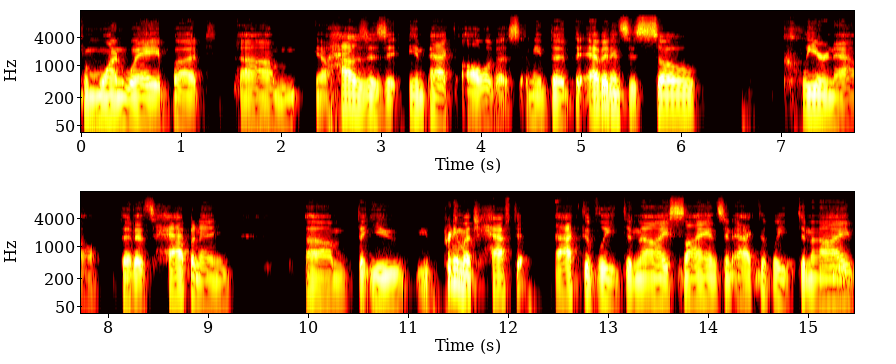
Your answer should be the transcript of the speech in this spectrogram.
from one way, but um, you know, how does it impact all of us? I mean, the the evidence is so clear now that it's happening um, that you you pretty much have to actively deny science and actively deny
